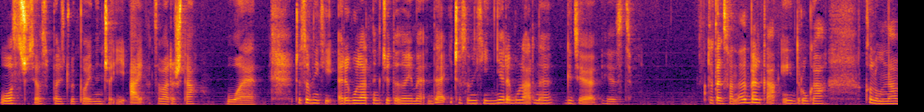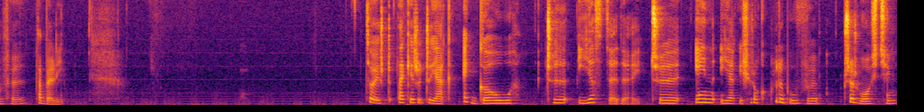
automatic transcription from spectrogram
was trzecia osoba liczby pojedyncze i I, a cała reszta łe. Czasowniki regularne, gdzie dodajemy d i czasowniki nieregularne, gdzie jest to tak zwana tabelka i druga kolumna w tabeli. Co jeszcze? Takie rzeczy jak ago, czy yesterday, czy in jakiś rok, który był w przeszłości.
